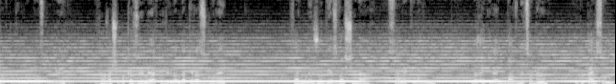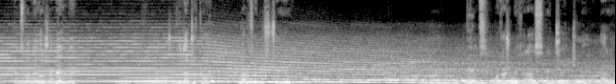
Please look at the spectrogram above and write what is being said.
Tak to wygląda z góry. To właśnie to wygląda teraz z góry. Fajny rzut jest właśnie na salę kinową, na ekran dawny co był. I tutaj są tak zwane loże, były. Były tak zwane loże. Widać, że to bardzo niszczeje. Więc pokażemy teraz, jak przechodzimy dalej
